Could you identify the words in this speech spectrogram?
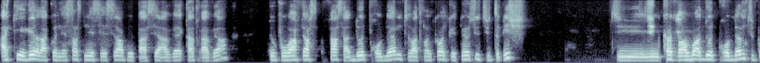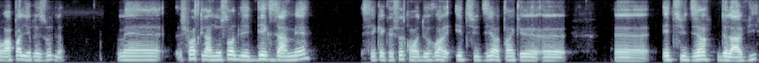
acquérir la connaissance nécessaire pour passer avec, à travers, pour pouvoir faire face à d'autres problèmes. Tu vas te rendre compte que même si tu triches, tu, quand tu vas avoir d'autres problèmes, tu ne pourras pas les résoudre. Mais je pense que la notion d'examen, c'est quelque chose qu'on va devoir étudier en tant qu'étudiant euh, euh, de la vie.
